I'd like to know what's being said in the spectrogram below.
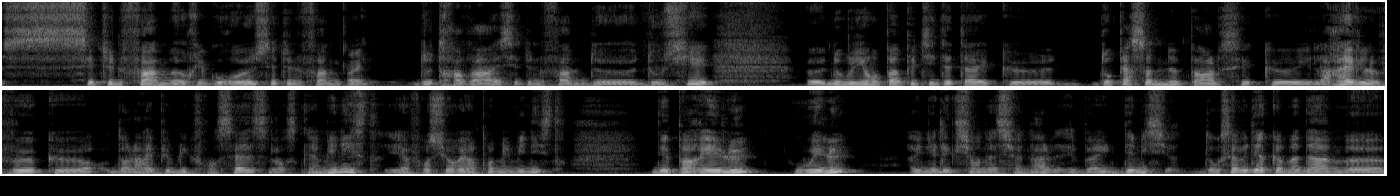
c'est une femme rigoureuse, c'est une femme de travail, c'est une femme de dossier. Euh, n'oublions pas un petit détail que, dont personne ne parle, c'est que la règle veut que dans la République française, lorsqu'un ministre, et a fortiori un Premier ministre, n'est pas réélu ou élu à une élection nationale, eh ben, il démissionne. Donc ça veut dire que Madame euh,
